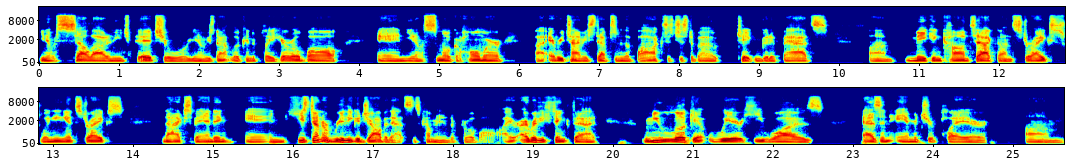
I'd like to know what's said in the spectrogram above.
you know, sell out in each pitch, or you know, he's not looking to play hero ball and you know, smoke a homer uh, every time he steps into the box. It's just about taking good at bats, um, making contact on strikes, swinging at strikes, not expanding, and he's done a really good job of that since coming into pro ball. I, I really think that when you look at where he was as an amateur player, um,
